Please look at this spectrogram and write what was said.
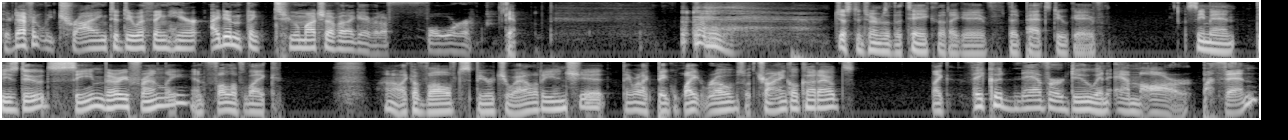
They're definitely trying to do a thing here. I didn't think too much of it. I gave it a four. Okay. Just in terms of the take that I gave, that Pat Stu gave. See, man, these dudes seem very friendly and full of like, I don't know, like evolved spirituality and shit. They were like big white robes with triangle cutouts. Like, they could never do an MR. But then,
